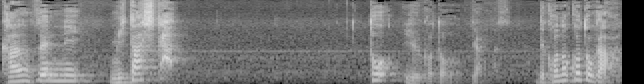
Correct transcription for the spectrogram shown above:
完全に満たしたということであります。でこのことが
